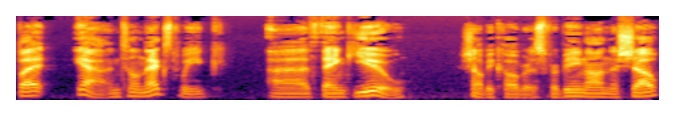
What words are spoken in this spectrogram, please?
but yeah, until next week, uh, thank you, Shelby Cobras, for being on the show.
